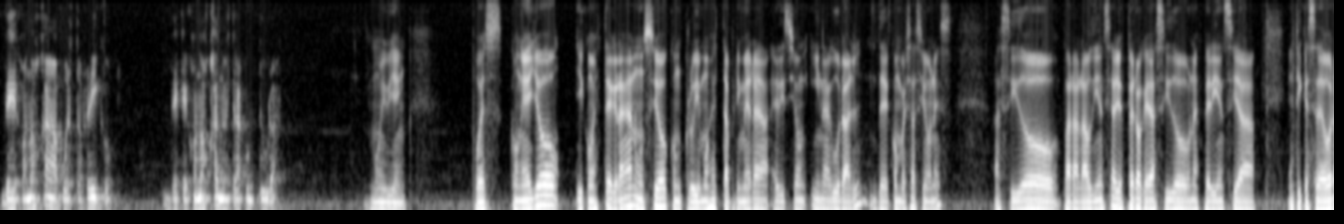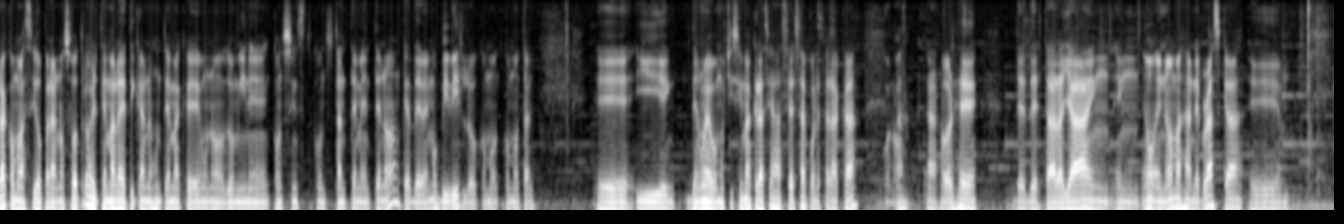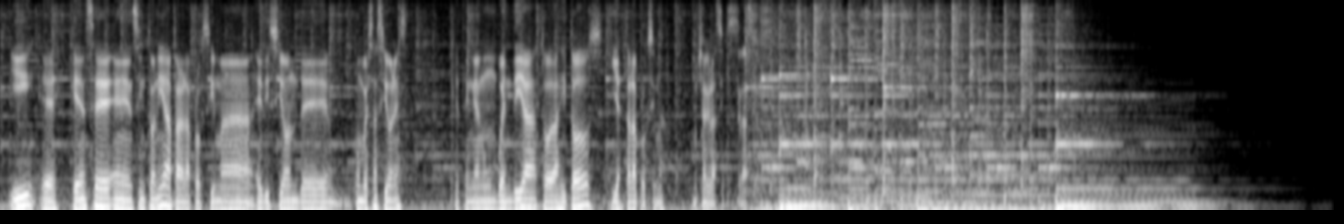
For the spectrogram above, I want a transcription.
de que conozcan a Puerto Rico, de que conozcan nuestra cultura. Muy bien. Pues con ello y con este gran anuncio concluimos esta primera edición inaugural de Conversaciones. Ha sido para la audiencia, yo espero que haya sido una experiencia enriquecedora como ha sido para nosotros. El tema de la ética no es un tema que uno domine constantemente, ¿no? aunque debemos vivirlo como, como tal. Eh, y de nuevo, muchísimas gracias a César por estar acá, a, Jorge de, estar allá en, Omaha, Nebraska. Eh, y eh, quédense en sintonía para la próxima edición de Conversaciones. Que tengan un buen día todas y todos y hasta la próxima. Muchas gracias. Gracias.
